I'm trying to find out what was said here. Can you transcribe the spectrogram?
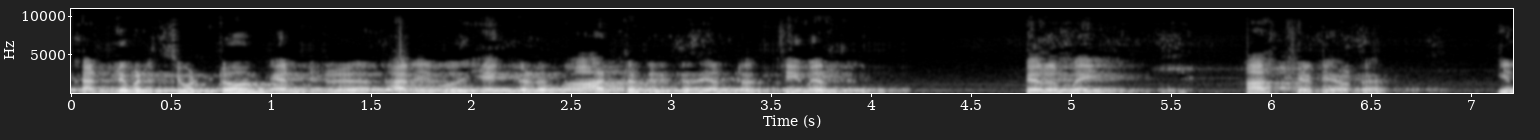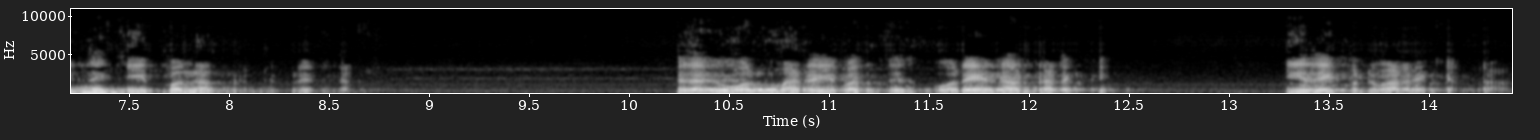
கண்டுபிடித்து விட்டோம் என்ற அறிவு எங்களிடம் ஆற்றல் இருக்கிறது என்ற திமிர் பெருமை ஆஸ்திரேலியாவோட இன்னைக்கு இப்போ நடக்கின்றீர்கள் பிறகு ஒரு மழை வந்து ஒரே நாள் நடக்கி நீரை கொண்டு வர வைக்கின்றான்.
